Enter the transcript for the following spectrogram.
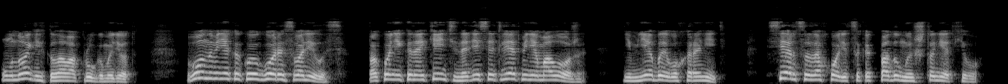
У многих голова кругом идет. Вон на меня какое горе свалилось. Покойник Иннокентий на десять лет меня моложе. Не мне бы его хоронить. Сердце заходится, как подумаешь, что нет его.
